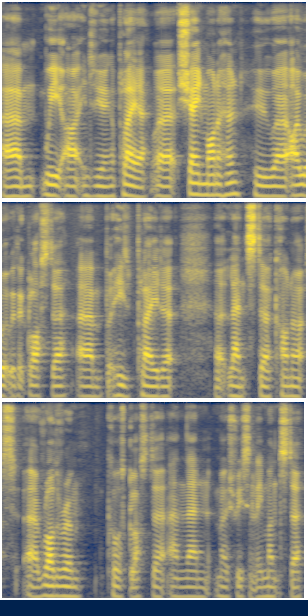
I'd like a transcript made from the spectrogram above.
Um, we are interviewing a player, uh, Shane Monahan, who uh, I work with at Gloucester, um, but he's played at, at Leinster, Connacht, uh, Rotherham, of course Gloucester, and then most recently Munster.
